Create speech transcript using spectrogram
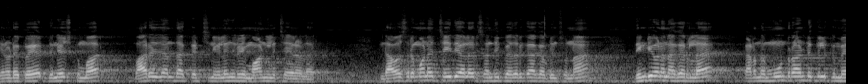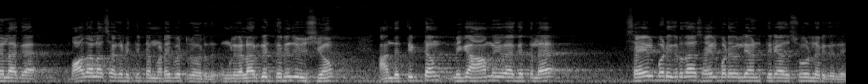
என்னுடைய பெயர் தினேஷ்குமார். பாரதிய ஜனதா கட்சியின் இளைஞரின் மாநில செயலாளர். இந்த அவசரமான செய்தியாளர் சந்திப்பு எதற்காக அப்படின்னு சொன்னால் திண்டிவன நகரில் கடந்த மூன்றாண்டுகளுக்கு மேலாக பாதாள சாக்கடை திட்டம் நடைபெற்று வருது. உங்களுக்கு எல்லாருக்கும் தெரிஞ்ச விஷயம் அந்த திட்டம் மிக ஆமை வேகத்தில் செயல்படுகிறதா செயல்படவில்லையான்னு தெரியாத சூழல் இருக்குது.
